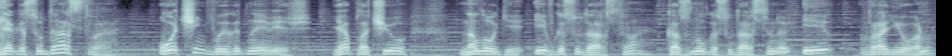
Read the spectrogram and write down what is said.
для государства очень выгодная вещь. Я плачу налоги и в государство, казну государственную, и в район,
